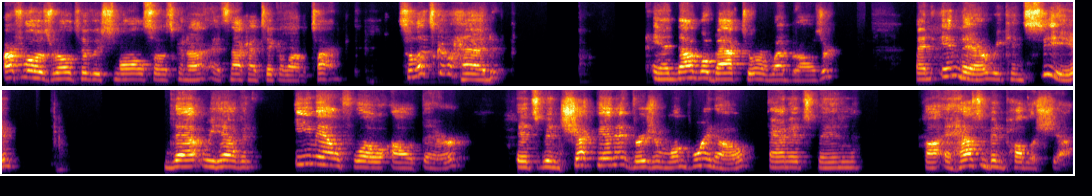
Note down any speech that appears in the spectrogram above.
Our flow is relatively small, so it's gonna it's not gonna take a lot of time. So let's go ahead and now go back to our web browser. And in there, we can see that we have an email flow out there. It's been checked in at version 1.0 and it's been, uh, it hasn't been published yet.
